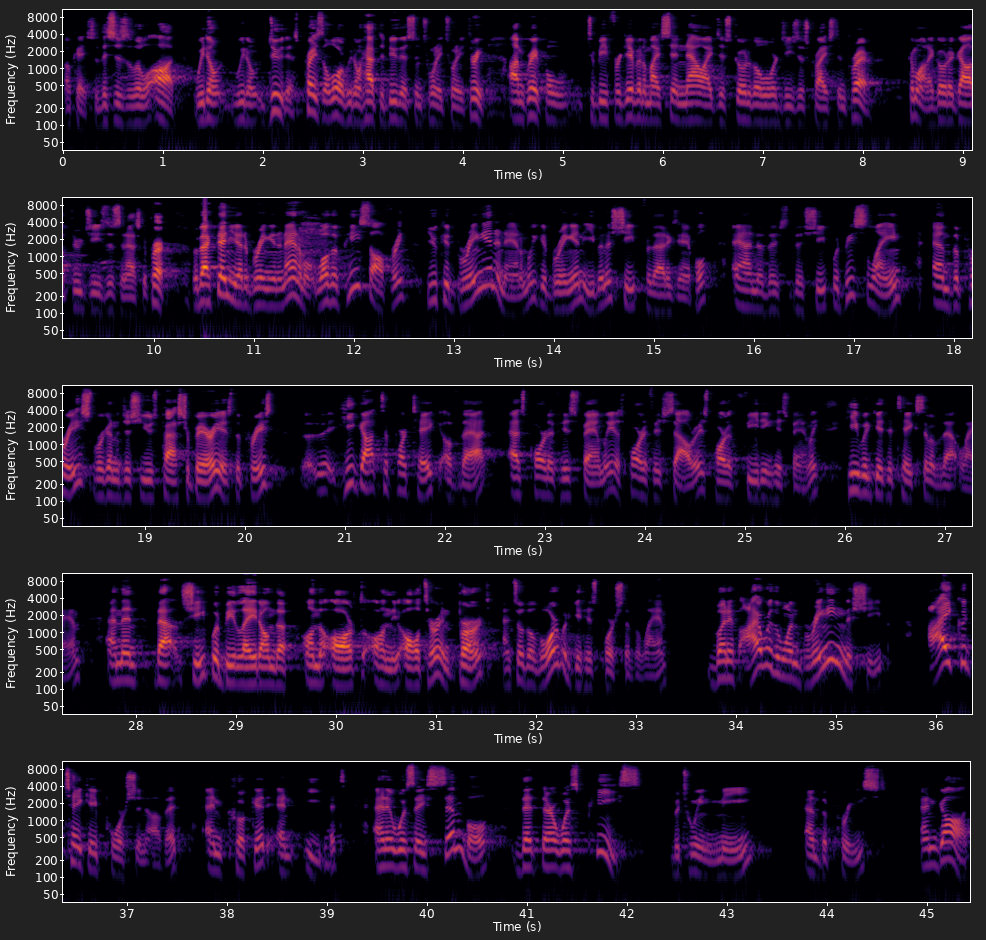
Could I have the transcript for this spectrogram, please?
Okay, so this is a little odd. We don't, we don't do this. Praise the Lord, we don't have to do this in 2023. I'm grateful to be forgiven of my sin now. I just go to the Lord Jesus Christ in prayer. Come on, I go to God through Jesus and ask a prayer. But back then you had to bring in an animal. Well, the peace offering, you could bring in an animal. You could bring in even a sheep for that example. And the, the sheep would be slain. And the priest, we're going to just use Pastor Barry as the priest, uh, he got to partake of that as part of his family, as part of his salary, as part of feeding his family. He would get to take some of that lamb. And then that sheep would be laid on the, on the, altar, on the altar and burnt. And so the Lord would get his portion of the lamb. But if I were the one bringing the sheep, I could take a portion of it and cook it and eat it, and it was a symbol that there was peace between me and the priest and God.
